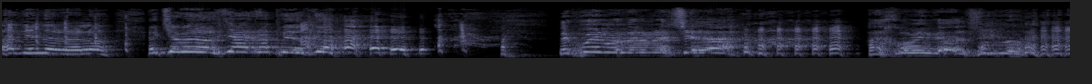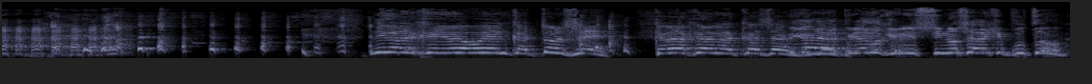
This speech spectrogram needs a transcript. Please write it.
Haciendo el reloj. ¡Échamelo ya, rápido tú! ¿Me pueden mandar una chela al joven del fondo? Dígale que yo ya voy en 14. Que la quedo en la casa. Dígale al pirado que si no sabe qué puto.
